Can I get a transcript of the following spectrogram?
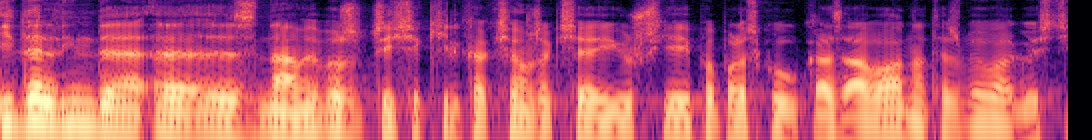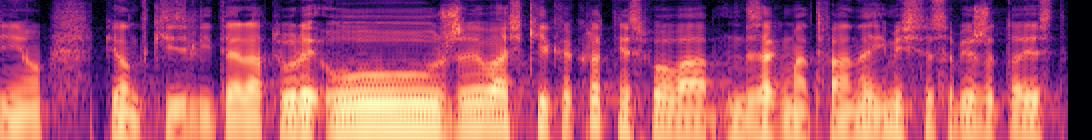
Idelindę e, znamy, bo rzeczywiście kilka książek się już jej po polsku ukazało. Ona też była gościnią piątki z literatury. Użyłaś kilkakrotnie słowa zagmatwane i myślę sobie, że to jest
